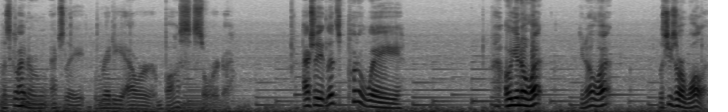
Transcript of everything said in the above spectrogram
let's go ahead and actually ready our boss sword. Actually, let's put away... Oh, you know what? You know what? Let's use our wallet.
